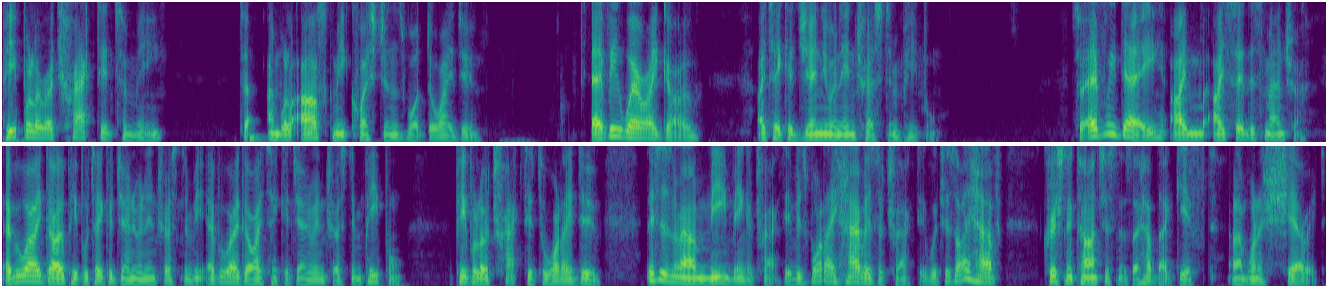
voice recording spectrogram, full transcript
people are attracted to me to, and will ask me questions what do i do? Everywhere i go i take a genuine interest in people so every day I I say this mantra. Everywhere I go, people take a genuine interest in me. Everywhere I go, I take a genuine interest in people. People are attracted to what I do. This isn't around me being attractive, is what I have is attractive, which is I have Krishna consciousness. I have that gift and I want to share it.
